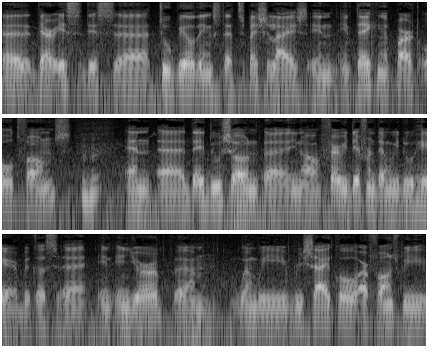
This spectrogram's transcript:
Uh, there is this uh, two buildings that specialize in, in taking apart old phones, and uh, they do so, uh, you know, very different than we do here. Because uh, in in Europe, um, when we recycle our phones, we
